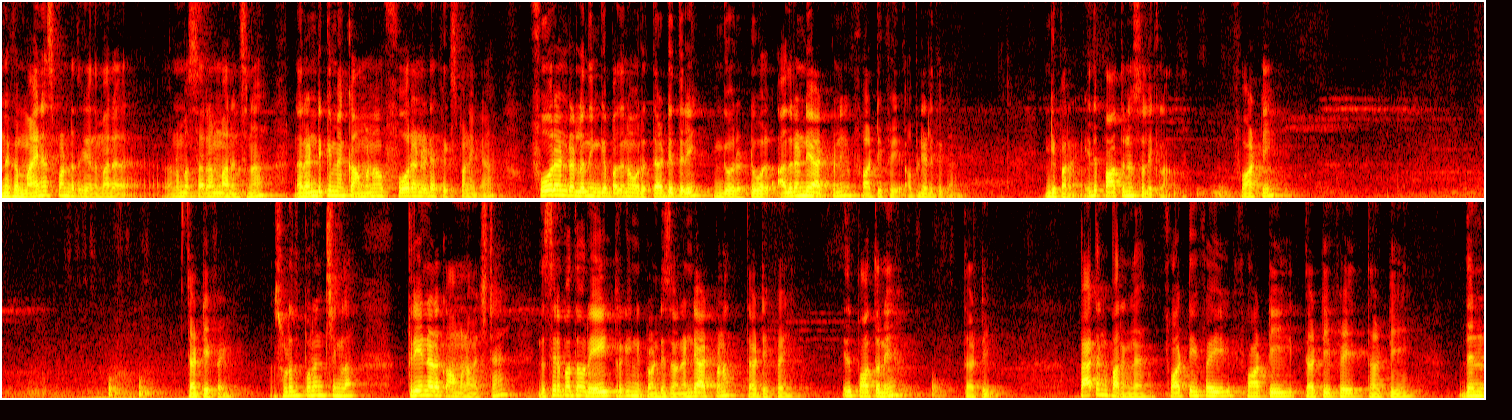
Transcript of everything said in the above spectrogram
எனக்கு மைனஸ் பண்ணுறதுக்கு இந்த மாதிரி ரொம்ப சிரமமாக இருந்துச்சுன்னா நான் ரெண்டுக்குமே காமனாக ஃபோர் ஹண்ட்ரடை ஃபிக்ஸ் பண்ணிக்கேன் ஃபோர் ஹண்ட்ரட்லேருந்து இங்கே பார்த்தீங்கன்னா ஒரு தேர்ட்டி த்ரீ இங்கே ஒரு டுவெல் அது ரெண்டையும் ஆட் பண்ணி ஃபார்ட்டி ஃபைவ் அப்படி எடுத்துக்கேன் இங்கே பாருங்கள் இது பார்த்துன்னு சொல்லிக்கலாம். ஃபார்ட்டி தேர்ட்டி ஃபைவ் சொல்கிறது புரிஞ்சுங்களா த்ரீ ஹண்ட்ரட் காமனாக வச்சுட்டேன். இந்த சைடு பார்த்தா ஒரு எயிட் இருக்குது இங்கே டுவெண்ட்டி செவன் ரெண்டு ஆட் பண்ணால் தேர்ட்டி ஃபைவ் இது பார்த்தோன்னே தேர்ட்டி பேட்டர்ன் பாருங்களேன். Forty five forty thirty five thirty then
